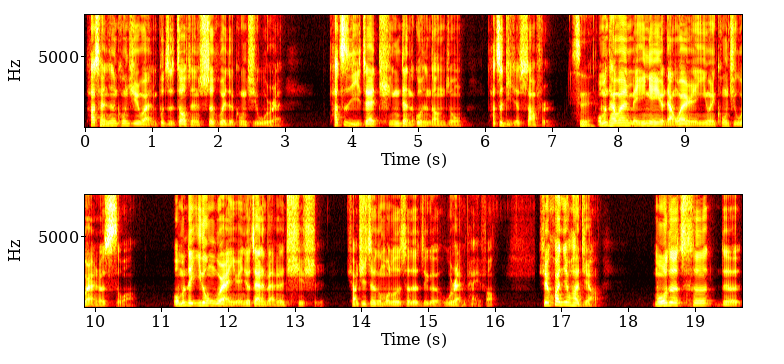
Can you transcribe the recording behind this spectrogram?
它产生的空气污染不止造成社会的空气污染，他自己在停等的过程当中，他自己也 suffer。是我们台湾每一年有两万人因为空气污染而死亡，我们的移动污染源就占了百分之七十，小汽车跟摩托车的这个污染排放。所以换句话讲，摩托车的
